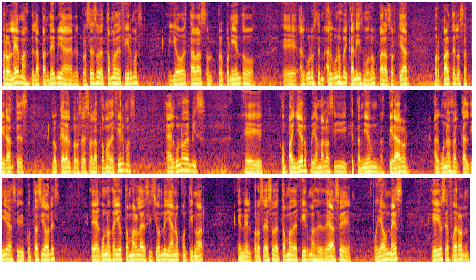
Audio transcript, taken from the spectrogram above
problema de la pandemia en el proceso de toma de firmas, yo estaba proponiendo eh, algunos, algunos mecanismos para sortear por parte de los aspirantes lo que era el proceso de la toma de firmas. Algunos de mis compañeros, por llamarlo así, que también aspiraron algunas alcaldías y diputaciones. Eh, algunos de ellos tomaron la decisión de ya no continuar en el proceso de toma de firmas desde hace pues ya un mes y ellos se fueron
